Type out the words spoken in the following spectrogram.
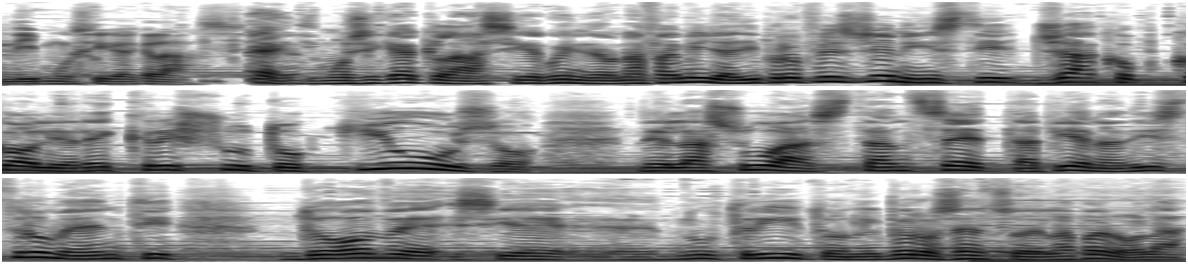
di musica classica. Eh, di musica classica, quindi da una famiglia di professionisti, Jacob Collier è cresciuto chiuso nella sua stanzetta piena di strumenti dove si è eh, nutrito, nel vero senso della parola,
